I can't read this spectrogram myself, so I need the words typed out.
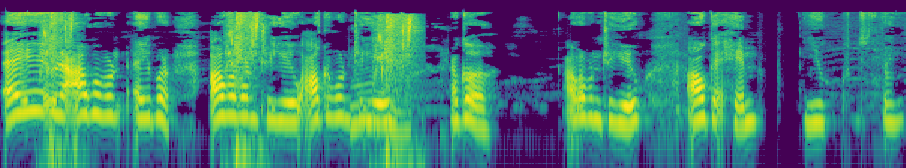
Hey, I'll go run. Hey, bro, I'll go run to you. I'll go run to you. Mm. I'll go. I'll go run to you. I'll get him. You think?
